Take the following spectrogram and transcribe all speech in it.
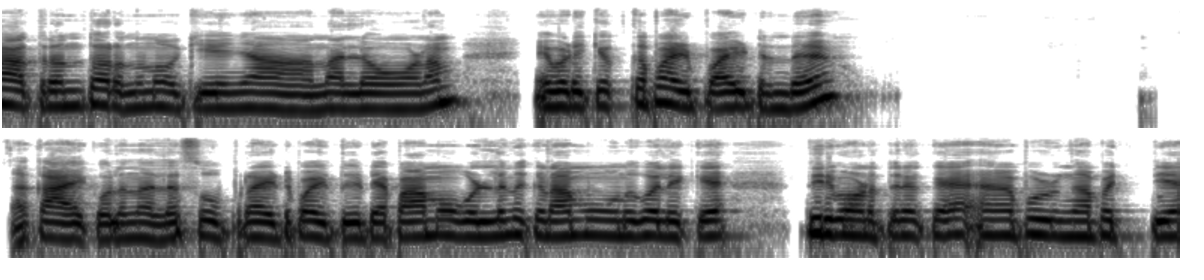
പാത്രം ഒന്ന് തുറന്ന് നോക്കി കഴിഞ്ഞാൽ നല്ലോണം എവിടേക്കൊക്കെ പഴുപ്പായിട്ടുണ്ട്. ആ കായക്കൊല നല്ല സൂപ്പറായിട്ട് പഴുത്ത് കിട്ടി. അപ്പോൾ ആ മുകളിൽ നിൽക്കുന്ന ആ മൂന്ന് കൊലയൊക്കെ തിരുവോണത്തിനൊക്കെ പുഴുങ്ങാൻ പറ്റിയ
